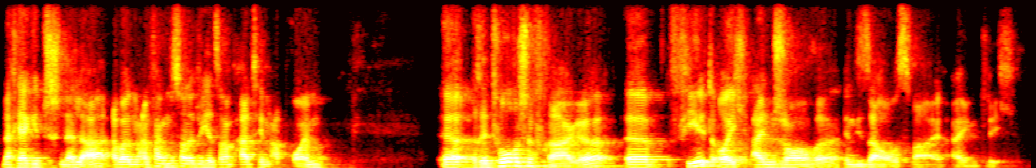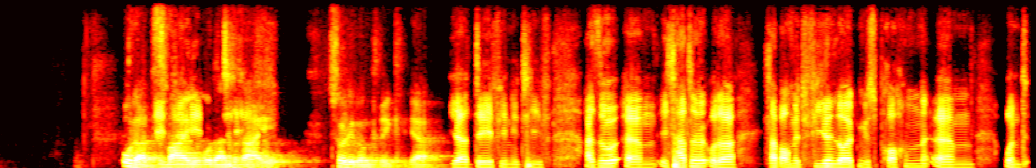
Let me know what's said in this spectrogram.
Nachher geht es schneller, aber am Anfang müssen wir natürlich jetzt noch ein paar Themen abräumen. Äh, rhetorische Frage. Äh, fehlt euch ein Genre in dieser Auswahl eigentlich? Oder zwei oder drei? Entschuldigung, Krieg, ja. Ja, definitiv. Also ähm, ich hatte oder ich habe auch mit vielen Leuten gesprochen ähm, und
